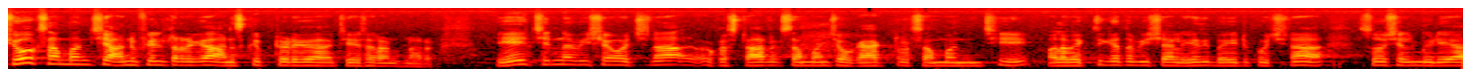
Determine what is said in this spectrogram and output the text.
షోకి సంబంధించి అన్ఫిల్టర్గా అన్స్క్రిప్టెడ్గా చేశారంటున్నారు. ఏ చిన్న విషయం వచ్చినా ఒక స్టార్కి సంబంధించి ఒక యాక్టర్కి సంబంధించి వాళ్ళ వ్యక్తిగత విషయాలు ఏది బయటకు వచ్చినా సోషల్ మీడియా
